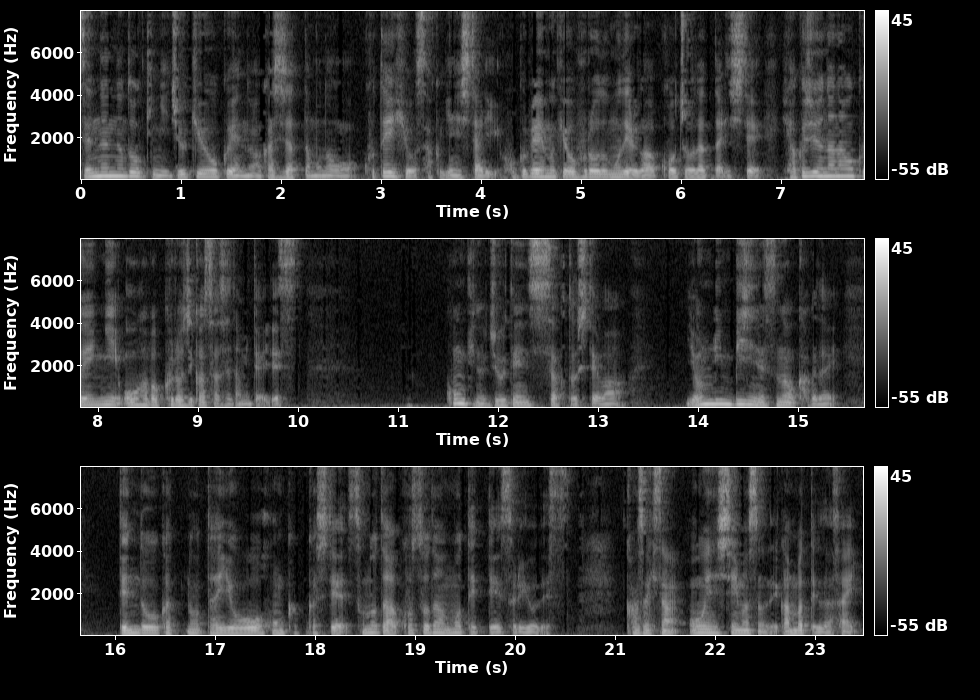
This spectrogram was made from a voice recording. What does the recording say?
前年の同期に19億円の赤字だったものを固定費を削減したり北米向けオフロードモデルが好調だったりして117億円に大幅黒字化させたみたいです。今期の重点施策としては四輪ビジネスの拡大電動化の対応を本格化してその他コストダウンも徹底するようです。川崎さん応援していますので頑張ってください。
